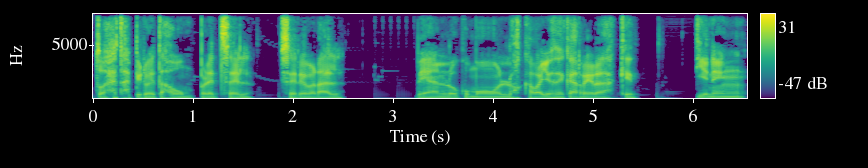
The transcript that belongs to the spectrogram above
todas estas piruetas o un pretzel cerebral, véanlo como los caballos de carreras que tienen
